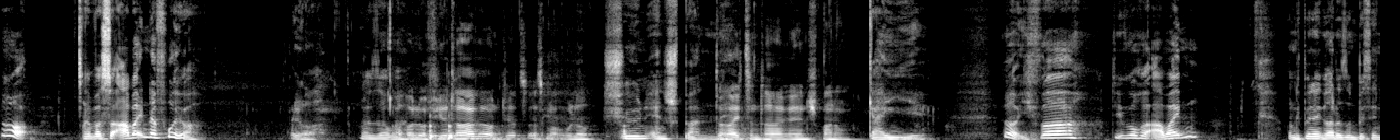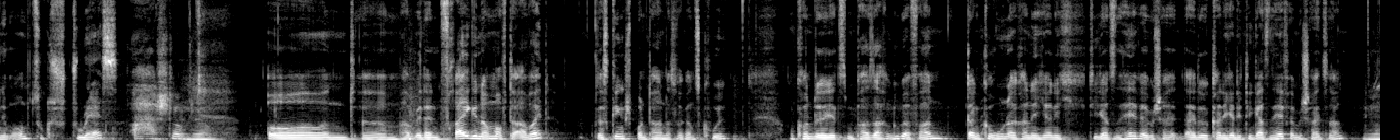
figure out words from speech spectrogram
Ja. Warst du arbeiten davor, ja. Ja. War sauber. Aber nur vier Tage und jetzt erstmal Urlaub. Schön entspannen. ne? 13 Tage Entspannung. Geil. Ja, ich war die Woche arbeiten. Und ich bin ja gerade so ein bisschen im Umzugsstress. Ah, stimmt, ja. Und ähm, habe mir dann freigenommen auf der Arbeit. Das ging spontan, das war ganz cool. Und konnte jetzt ein paar Sachen rüberfahren. Dank Corona kann ich ja nicht die ganzen Helfer Bescheid, also kann ich ja nicht den ganzen Helfer Bescheid sagen. ja.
